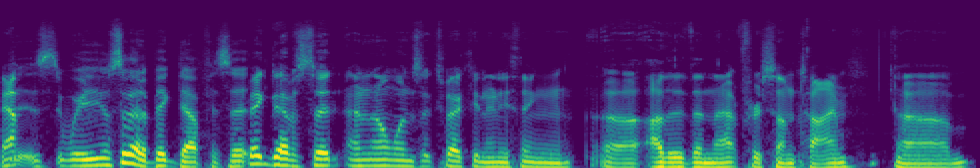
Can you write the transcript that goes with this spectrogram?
Yep. is- we still got a big deficit. Big deficit, and no one's expecting anything uh, other than that for some time. Um,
